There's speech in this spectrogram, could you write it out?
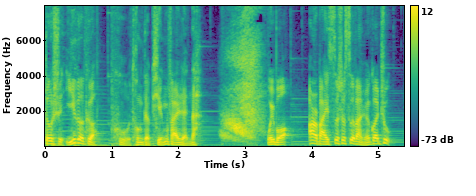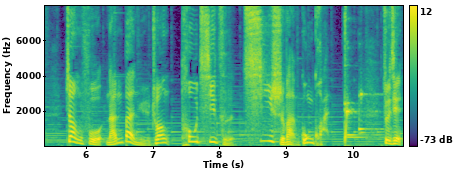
都是一个个普通的平凡人呐。微博二百四十四万人关注，丈夫男扮女装偷妻子七十万公款。最近，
